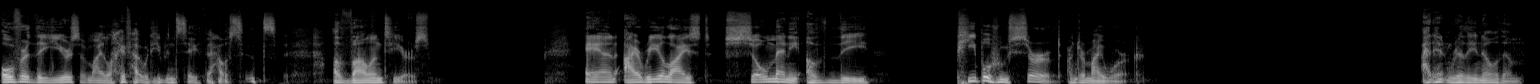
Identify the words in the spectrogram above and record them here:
Over the years of my life, I would even say thousands of volunteers and I realized so many of the people who served under my work, I didn't really know them.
